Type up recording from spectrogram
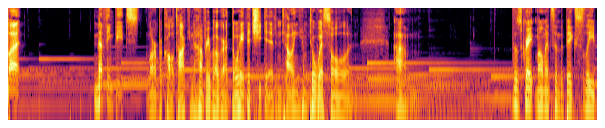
but nothing beats Lauren Bacall talking to Humphrey Bogart the way that she did and telling him to whistle and um, those great moments in the big sleep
